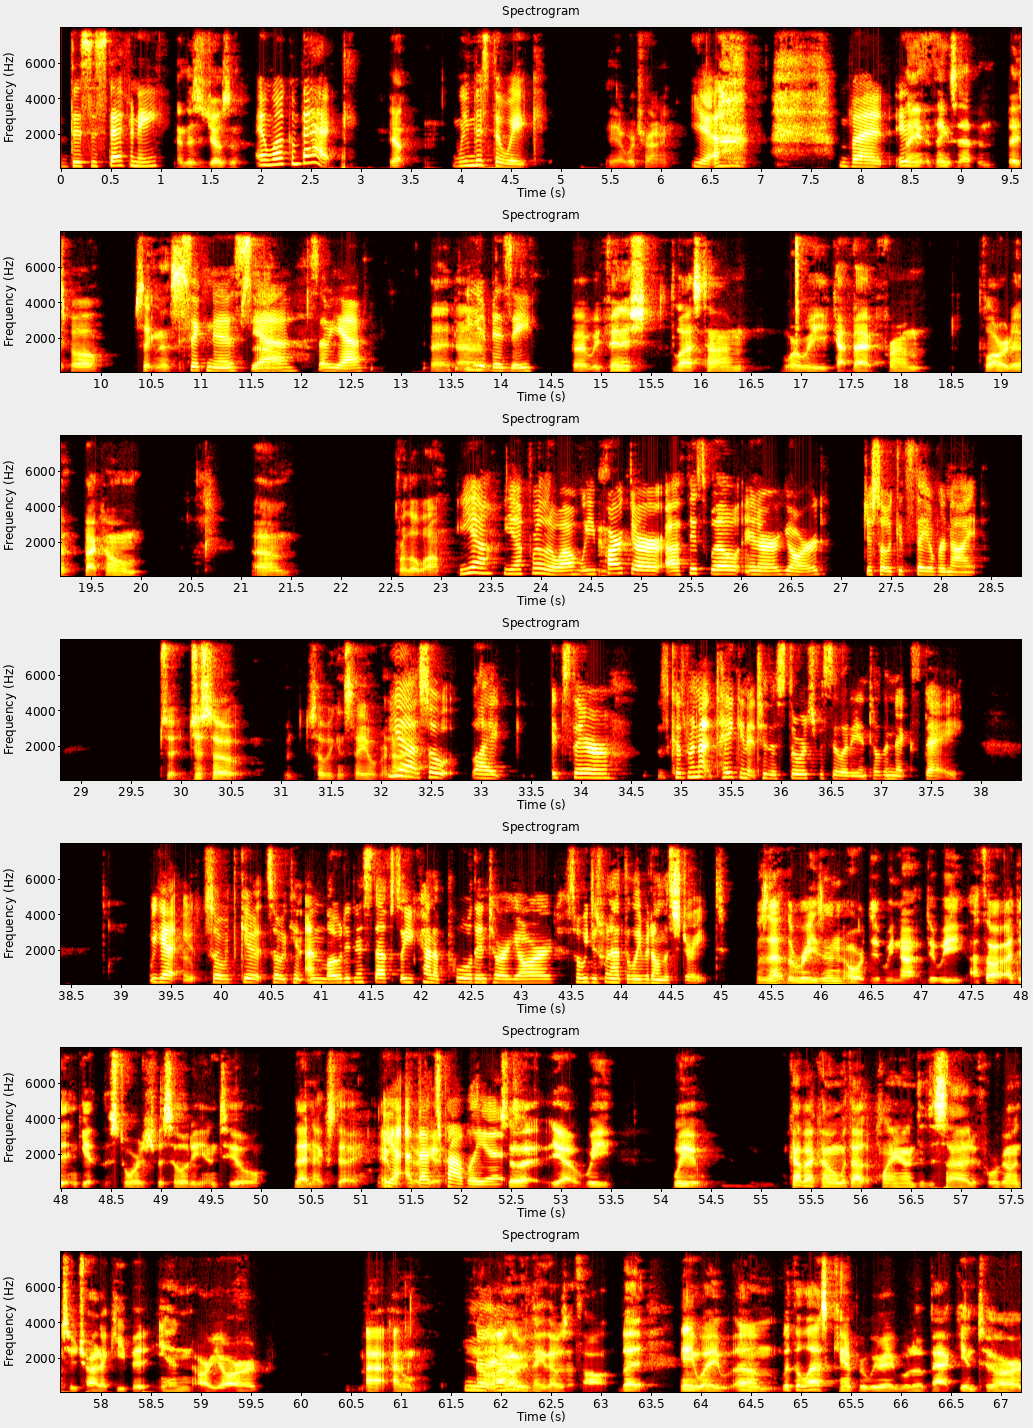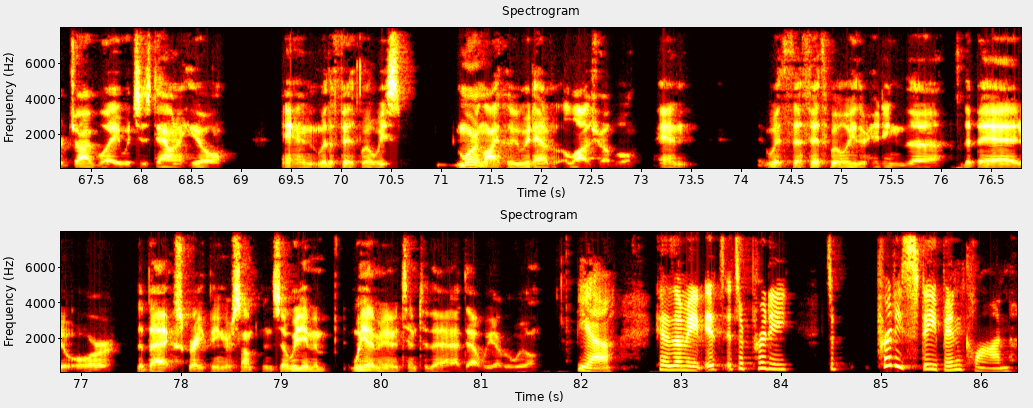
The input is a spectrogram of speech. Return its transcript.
This is Stephanie, And this is Joseph. and welcome back. Yep. We missed a week. Yeah, we're trying. Yeah. but it's Th- things happen. Baseball, sickness. sickness. So- yeah. So, yeah, But, you uh, get busy. but we finished last time where we got back from Florida back home um, for a little while. Yeah. Yeah. For a little while. We parked our uh, fifth wheel in our yard just so it could stay overnight. So just so so we can stay overnight. Yeah. So, like, it's there because we're not taking it to the storage facility until the next day. We get so give it so we can unload it and stuff. So you kind of pulled into our yard, so we just wouldn't have to leave it on the street. Was that the reason, or did we not? Did we? I thought I didn't get the storage facility until that next day. yeah, that's it. probably it. So uh, yeah, we we got back home without a plan to decide if we're going to try to keep it in our yard. I, I don't know. I don't even think that was a thought. But anyway, um, with the last camper, we were able to back into our driveway, which is down a hill, and with a fifth wheel, we more than likely we'd have a lot of trouble. And with the fifth wheel either hitting the the bed or the back scraping or something, so we didn't even we haven't even attempted that. I doubt we ever will. Yeah, because I mean, it's it's a pretty it's a pretty steep incline.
